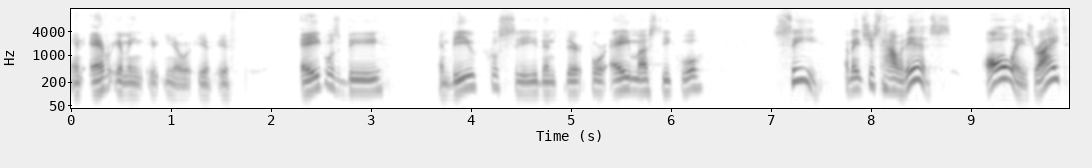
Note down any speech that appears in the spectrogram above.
And every, I mean, you know, if, if A equals B and B equals C, then therefore A must equal C. I mean, it's just how it is. Always, right?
